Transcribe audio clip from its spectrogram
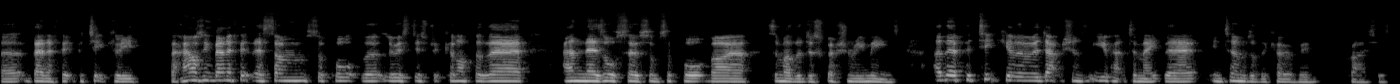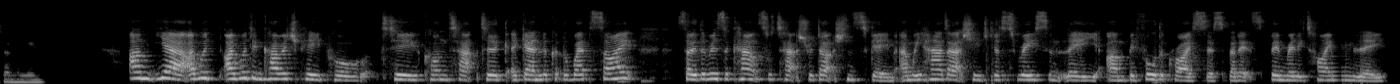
uh, benefit, particularly for housing benefit. There's some support that Lewes District can offer there, and there's also some support via some other discretionary means. Are there particular adaptations that you've had to make there in terms of the COVID crisis, Emily? Um, yeah, I would I would encourage people to contact to again look at the website. So there is a council tax reduction scheme, and we had actually just recently, um, before the crisis, but it's been really timely.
